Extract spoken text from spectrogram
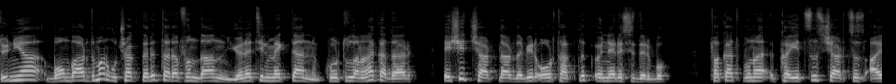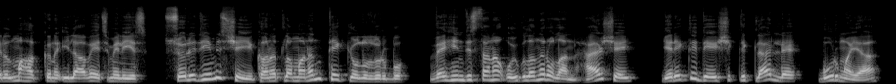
dünya bombardıman uçakları tarafından yönetilmekten kurtulana kadar eşit şartlarda bir ortaklık önerisidir bu. Fakat buna kayıtsız şartsız ayrılma hakkını ilave etmeliyiz. Söylediğimiz şeyi kanıtlamanın tek yoludur bu. Ve Hindistan'a uygulanır olan her şey gerekli değişikliklerle Burma'ya,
